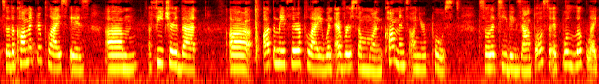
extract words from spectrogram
So the comment replies is um, a feature that uh, automates the reply whenever someone comments on your post. So let's see the example. So it will look like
